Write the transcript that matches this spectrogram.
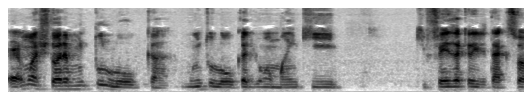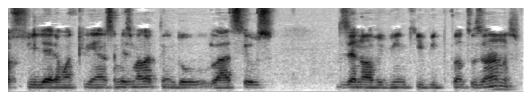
É uma história muito louca, muito louca de uma mãe que, que fez acreditar que sua filha era uma criança, mesmo ela tendo lá seus 19, 20, 20 e tantos anos.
